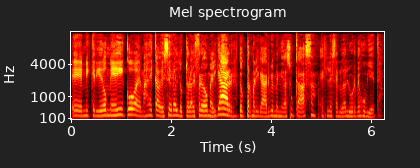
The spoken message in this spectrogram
eh, mi querido médico, además de cabecera, el doctor Alfredo Melgar. Doctor Melgar, bienvenido a su casa. Le saluda Lourdes Jubieta.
